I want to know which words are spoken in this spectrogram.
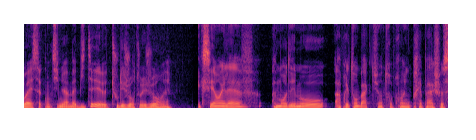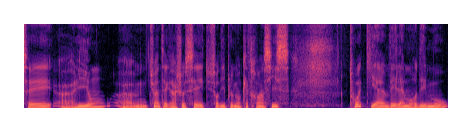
ouais, ça continue à m'habiter tous les jours, tous les jours. Excellent élève, amour des mots. Après ton bac, tu entreprends une prépa HEC euh, à Lyon. Euh, tu intègres HEC, tu sors diplômé en 86. Toi qui avais l'amour des mots,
